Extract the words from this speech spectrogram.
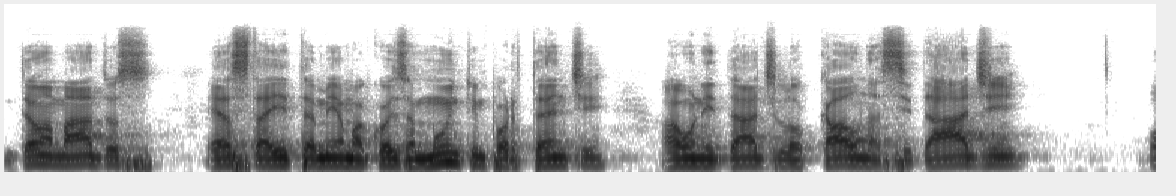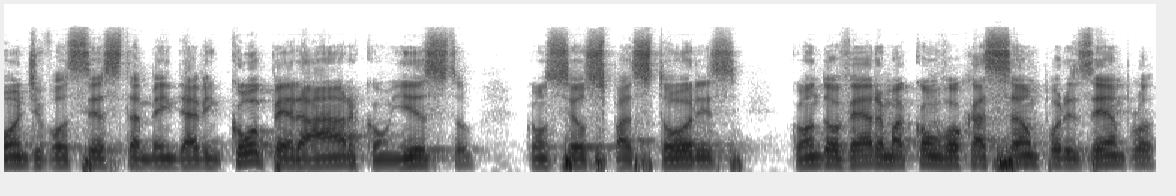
Então, amados, esta aí também é uma coisa muito importante, a unidade local na cidade, onde vocês também devem cooperar com isto, com seus pastores. Quando houver uma convocação, por exemplo,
